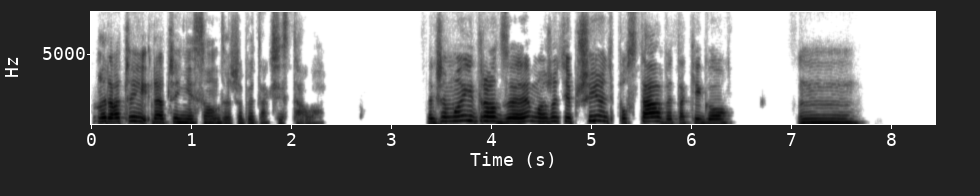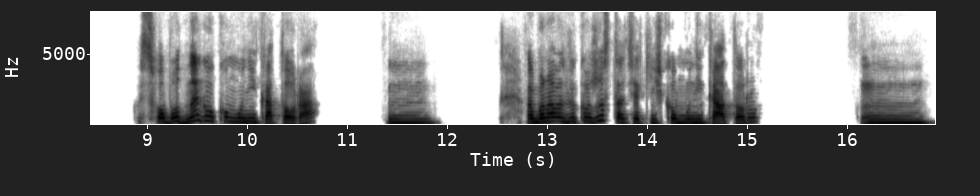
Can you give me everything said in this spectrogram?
raczej, raczej nie sądzę, żeby tak się stało. Także moi drodzy, możecie przyjąć postawę takiego mm, swobodnego komunikatora, mm, albo nawet wykorzystać jakiś komunikator mm,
